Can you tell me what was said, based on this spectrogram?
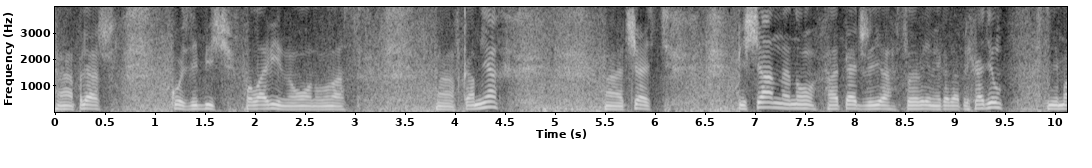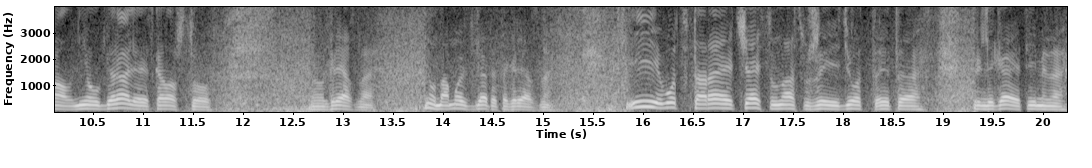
а, пляж Кози Бич, половина он у нас а, в камнях. Часть песчаная, но опять же я в свое время, когда приходил, снимал, не убирали, и сказал, что грязно. Ну, на мой взгляд, это грязно. И вот вторая часть у нас уже идет, это прилегает именно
